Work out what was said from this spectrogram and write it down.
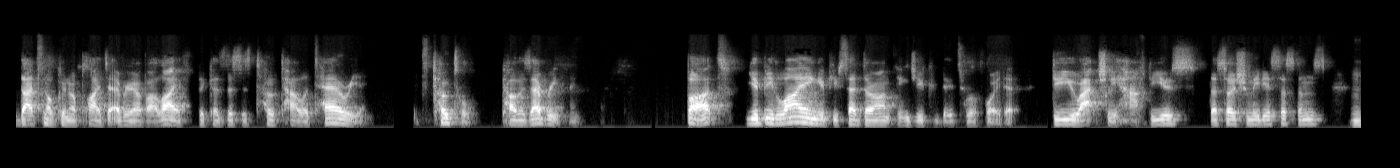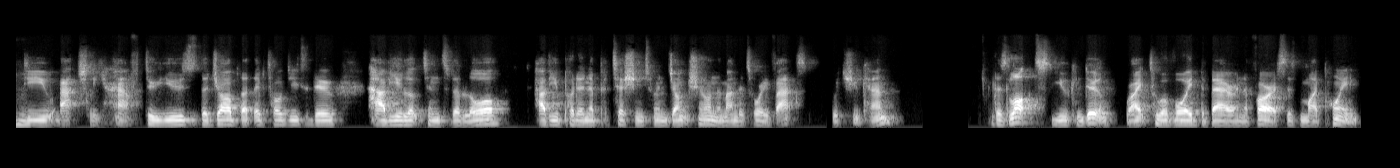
that's not going to apply to every area of our life because this is totalitarian. It's total, covers everything. But you'd be lying if you said there aren't things you can do to avoid it. Do you actually have to use the social media systems? Mm-hmm. Do you actually have to use the job that they've told you to do? Have you looked into the law? Have you put in a petition to injunction on the mandatory vax, which you can? There's lots you can do, right, to avoid the bear in the forest, is my point.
